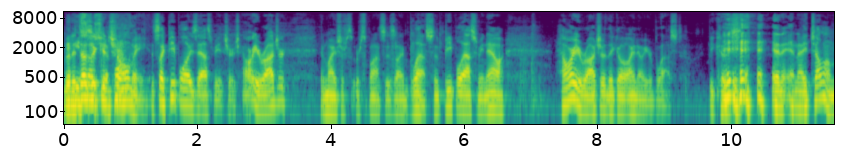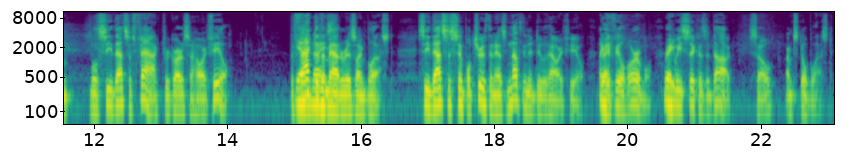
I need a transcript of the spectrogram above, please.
We'd But it doesn't control me. It's like people always ask me at church, "How are you, Roger?" And my response is, "I'm blessed." And people ask me now, "How are you, Roger?" They go, "I know you're blessed," because and and I tell them, "Well, see, that's a fact, regardless of how I feel. The Yeah, fact of the matter is, I'm blessed. See, that's the simple truth, and it has nothing to do with how I feel. I Right. can feel horrible. I can be sick as a dog, so I'm still blessed."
